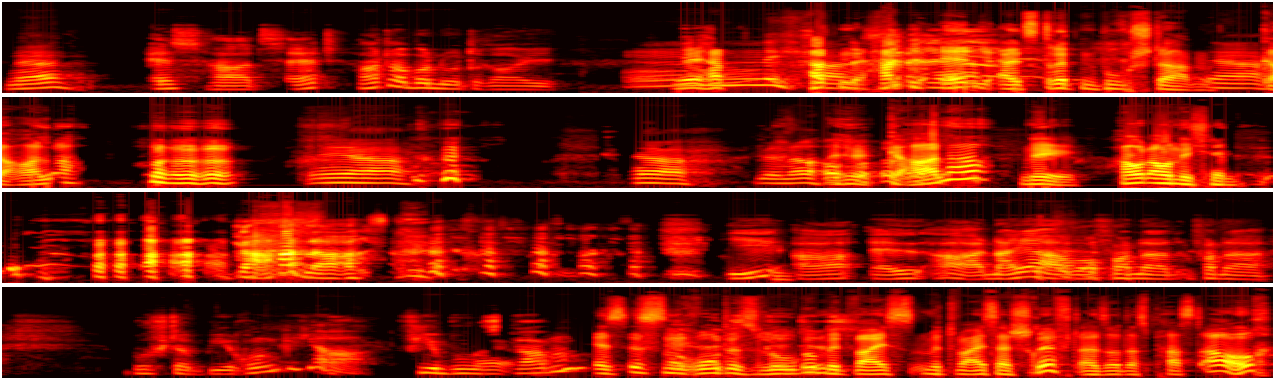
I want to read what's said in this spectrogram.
Ne? SHZ hat aber nur drei. Nee, hat- Nicht Hat, ganz, hat ne? L als dritten Buchstaben. Ja. Gala? Ja. Ja, genau. Äh, Gala? Nee, haut auch nicht hin. Gala. G-A-L-A. Naja, aber von der, von der Buchstabierung, ja. Vier Buchstaben. Es ist ein rotes Logo mit, weiß, mit weißer Schrift, also das passt auch.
